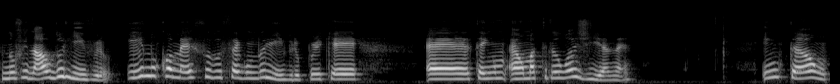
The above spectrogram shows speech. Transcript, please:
no final do livro e no começo do segundo livro, porque é, tem um, é uma trilogia, né? Então,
